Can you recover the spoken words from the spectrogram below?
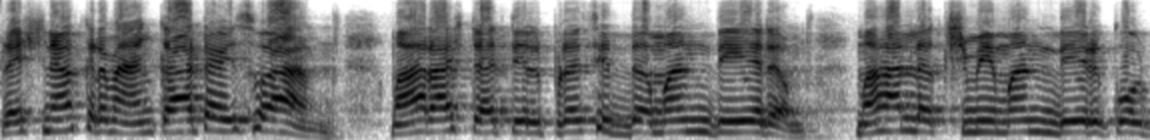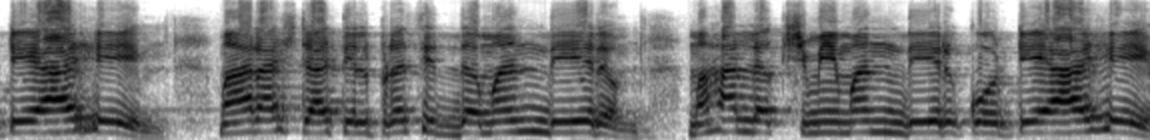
प्रश्न क्रमांक अठ्ठावीसवा महाराष्ट्रातील प्रसिद्ध मंदिर महालक्ष्मी मंदिर कोठे आहे? महाराष्ट्रातील प्रसिद्ध मंदिर महालक्ष्मी मंदिर कोठे आहे?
